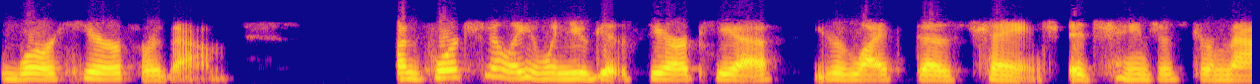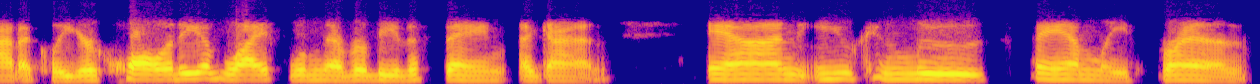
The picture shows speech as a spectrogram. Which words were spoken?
We're here for them. Unfortunately, when you get CRPS, your life does change. It changes dramatically. Your quality of life will never be the same again. And you can lose family, friends.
